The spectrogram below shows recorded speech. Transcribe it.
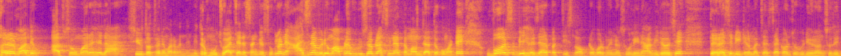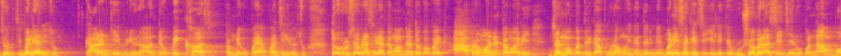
હરર મહાદેવ. આપ સૌમાં રહેલા શિવ તત્વને મારા વંદન મિત્રો, હું છું આચાર્ય સંકેત શુક્લ અને આજના વિડીયોમાં આપણે વૃષભ રાશિના તમામ જાતકો માટે વર્ષ બે હજાર પચીસનો ઓક્ટોબર મહિનો શું લઈને આવી રહ્યો છે. તેના વિશે ડિટેલમાં ચર્ચા કરું છું. વિડીયોના અંત સુધી જરૂરથી બન્યા રહેજો. કારણ કે વિડીયોના અંતે હું કંઈક ખાસ તમને ઉપાય આપવા જઈ રહ્યો છું. તો વૃષભ રાશિના તમામ જાતકો કંઈક આ પ્રમાણે તમારી જન્મપત્રિકા પૂરા મહિના દરમિયાન બની શકે છે. એટલે કે વૃષભ રાશિ, જેનું પણ નામ બ,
